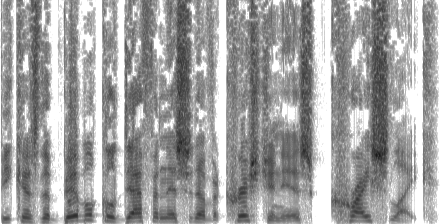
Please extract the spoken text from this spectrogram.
because the biblical definition of a Christian is Christ like.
